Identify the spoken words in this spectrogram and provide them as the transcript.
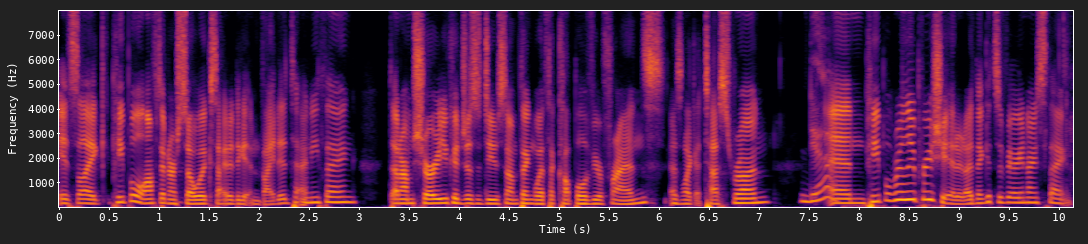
it's like people often are so excited to get invited to anything that I'm sure you could just do something with a couple of your friends as like a test run yeah. and people really appreciate it. I think it's a very nice thing.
